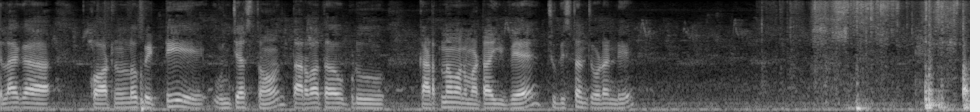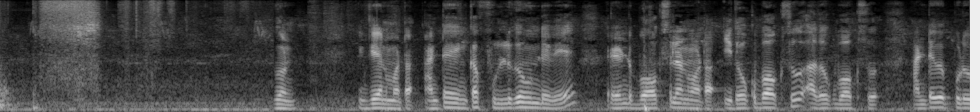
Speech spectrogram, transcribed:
ఇలాగా కాటన్లో పెట్టి ఉంచేస్తాం. తర్వాత ఇప్పుడు కడుతున్నాం అనమాట ఇవే. చూపిస్తాను చూడండి. ఇదిగోండి. ఇవి అనమాట అంటే ఇంకా ఫుల్గా ఉండేవి రెండు బాక్సులు అనమాట ఇదొక బాక్సు అదొక బాక్సు అంటే ఇప్పుడు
